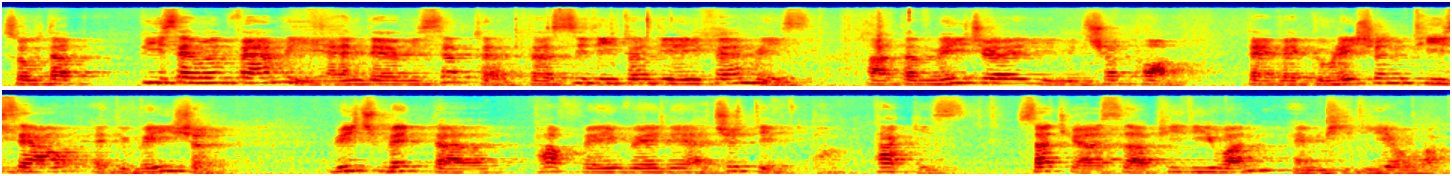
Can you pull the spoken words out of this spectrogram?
So the B7 family and their receptor, the CD28 families, are the major immune checkpoint that regulation T cell activation, which make the pathway very attractive targets, such as uh, PD1 and PD-L1.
